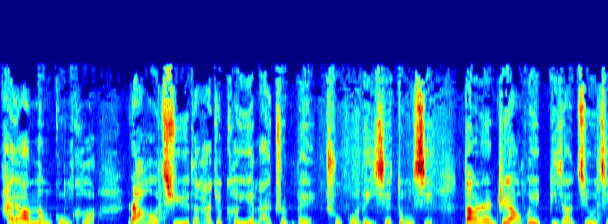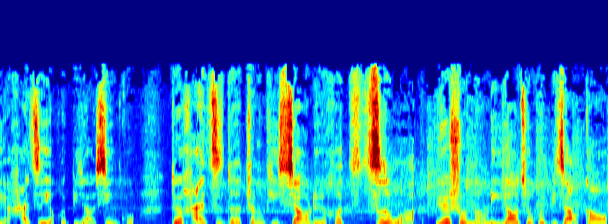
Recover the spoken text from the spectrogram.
还要弄功课，然后其余的他就可以来准备出国的一些东西。当然这样会比较纠结，孩子也会比较辛苦，对孩子的整体效率和自我约束能力要求会比较高。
